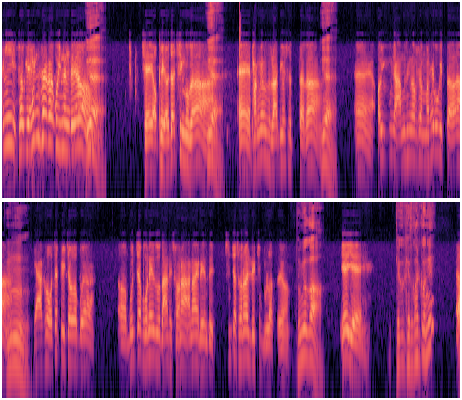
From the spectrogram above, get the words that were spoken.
아니, 저기 행사 가고 있는데요. 예, 제 옆에 여자친구가. 예, 예, 박명수 라디오 쇼 듣다가. 예. 예. 어이, 그냥 아무 생각 없이 한번 해보겠다. 음. 야, 그 어차피 저거 뭐야. 어, 문자 보내도 나한테 전화 안 와 이랬는데 진짜 전화를 될줄 몰랐어요. 동혁아, 예, 예. 개그 계속 할 거니? 아,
